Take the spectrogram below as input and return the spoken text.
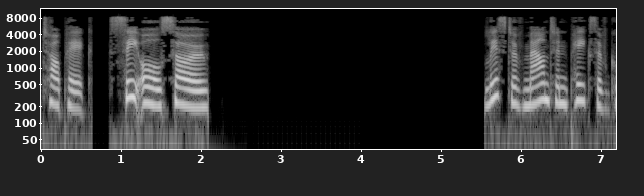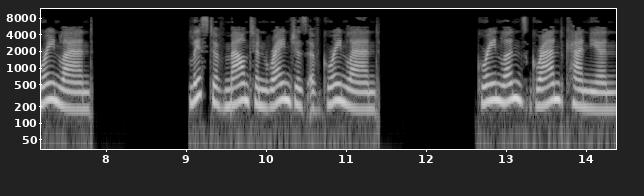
Topic See also List of mountain peaks of Greenland List of mountain ranges of Greenland Greenland's Grand Canyon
